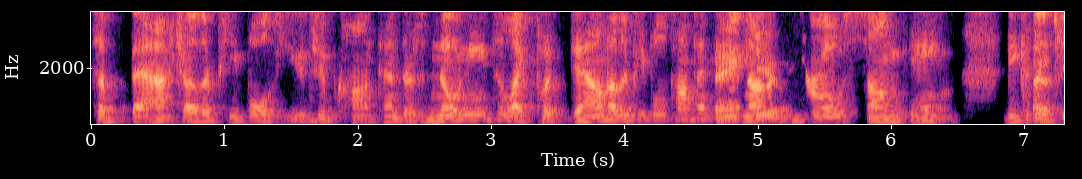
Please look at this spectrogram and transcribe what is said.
to bash other people's YouTube content. There's no need to like put down other people's content. Thank it's not you. a zero sum game because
